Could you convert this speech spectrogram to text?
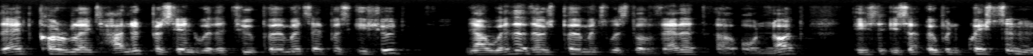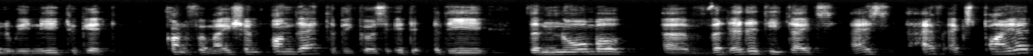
that correlates 100% with the two permits that was issued. Now, whether those permits were still valid uh, or not is, is an open question, and we need to get confirmation on that because it, the, the normal uh, validity dates has have expired,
